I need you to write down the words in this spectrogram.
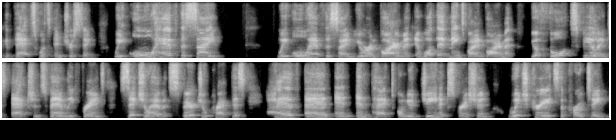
Okay, that's what's interesting. We all have the same. We all have the same, your environment. And what that means by environment, your thoughts, feelings, actions, family, friends, sexual habits, spiritual practice have an, an impact on your gene expression, which creates the protein,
